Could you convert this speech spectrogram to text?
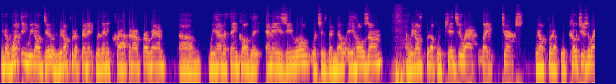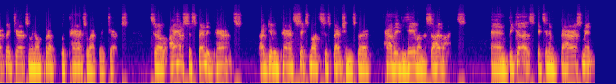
you know, one thing we don't do is we don't put up any with any crap in our program. Um, we have a thing called the NAZ rule, which is the no a hole zone, and we don't put up with kids who act like jerks. We don't put up with coaches who act like jerks, and we don't put up with parents who act like jerks. So I have suspended parents. I've given parents six month suspensions for how they behave on the sidelines. And because it's an embarrassment,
